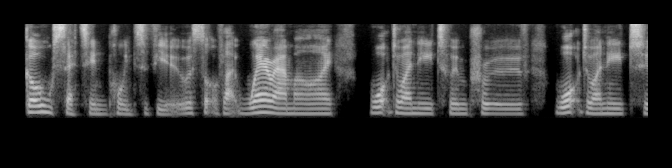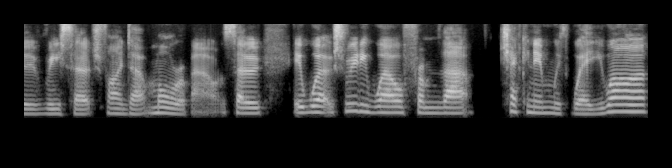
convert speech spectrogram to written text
goal setting point of view, a sort of like, where am I? What do I need to improve? What do I need to research, find out more about? So it works really well from that checking in with where you are,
